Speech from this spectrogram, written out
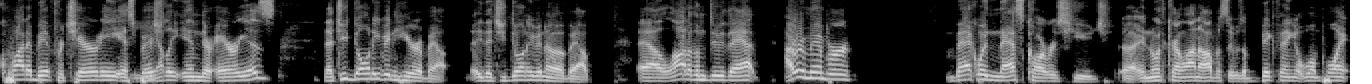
quite a bit for charity, especially in their areas that you don't even hear about, that you don't even know about. Uh, a lot of them do that. I remember back when NASCAR was huge uh, in North Carolina, obviously, it was a big thing at one point,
